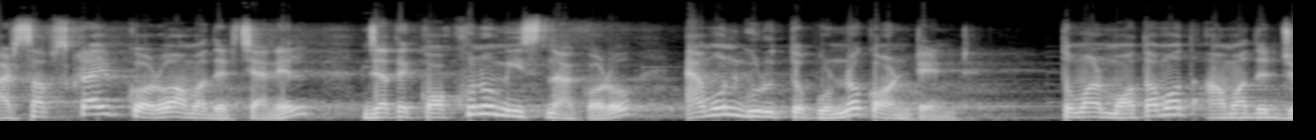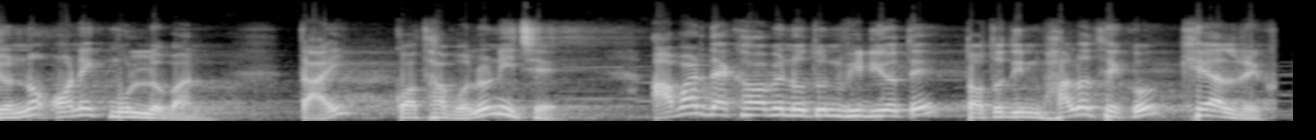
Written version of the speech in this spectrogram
আর সাবস্ক্রাইব করো আমাদের চ্যানেল যাতে কখনো মিস না করো এমন গুরুত্বপূর্ণ কন্টেন্ট তোমার মতামত আমাদের জন্য অনেক মূল্যবান। তাই কথা বলো নিচে। আবার দেখা হবে নতুন ভিডিওতে ততদিন ভালো থেকো, খেয়াল রেখো।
